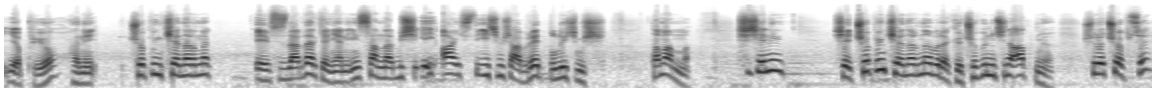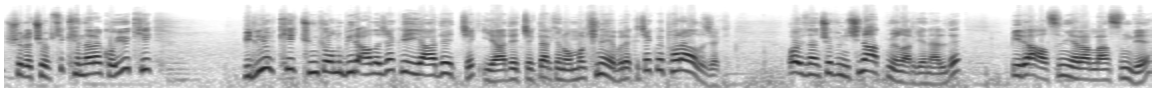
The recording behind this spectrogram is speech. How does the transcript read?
yapıyor. Hani çöpün kenarına evsizler derken yani insanlar bir şey ice tea içmiş abi Red Bull içmiş. Tamam mı? Şişenin şey çöpün kenarına bırakıyor. Çöpün içine atmıyor. Şura çöpse, şura çöpse kenara koyuyor ki biliyor ki çünkü onu biri alacak ve iade edecek. İade edecek derken o makineye bırakacak ve para alacak. O yüzden çöpün içine atmıyorlar genelde. Biri alsın yararlansın diye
